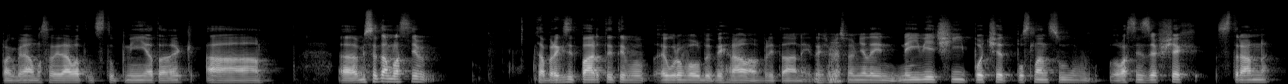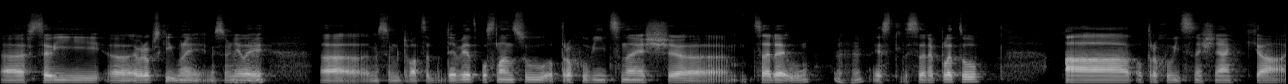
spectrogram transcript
pak by nám museli dávat odstupný a tak. A my jsme tam vlastně, ta Brexit Party ty eurovolby vyhrála v Británii, takže my mhm. jsme měli největší počet poslanců vlastně ze všech stran v celé eh, Evropské unii. My jsme měli Uh, myslím 29 poslanců, o trochu víc než CDU, uh-huh. jestli se nepletu a o trochu víc než nějaká,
